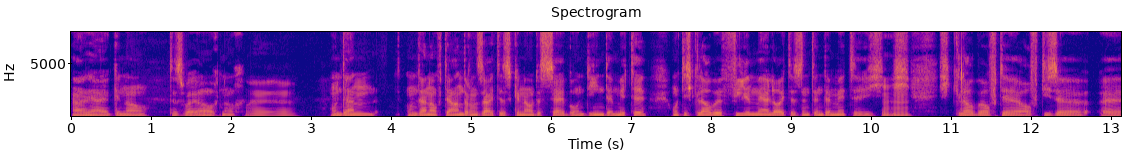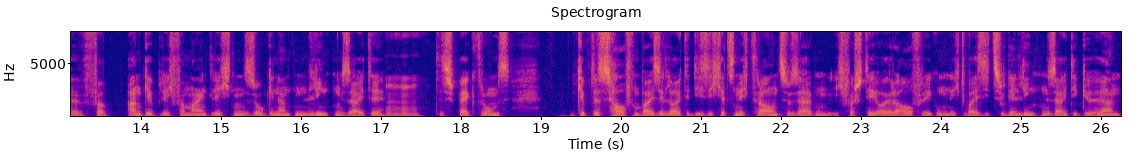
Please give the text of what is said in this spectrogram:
ah ja, genau, das war ja auch noch. Äh, Und dann, und dann auf der anderen Seite ist genau dasselbe und die in der Mitte. Und ich glaube, viel mehr Leute sind in der Mitte. Ich, Mhm. ich, ich glaube, auf der, auf dieser äh, ver angeblich vermeintlichen sogenannten linken Seite mhm. des Spektrums gibt es haufenweise Leute, die sich jetzt nicht trauen zu sagen, ich verstehe eure Aufregung nicht, weil sie zu der linken Seite gehören.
